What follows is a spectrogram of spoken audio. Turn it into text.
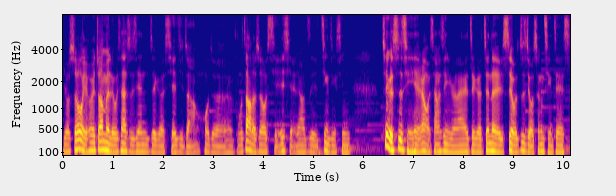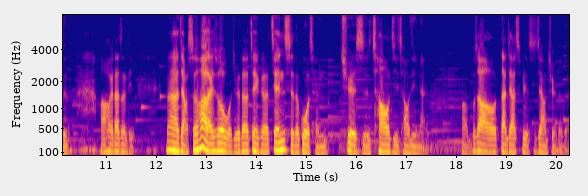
有时候也会专门留下时间，这个写几张，或者很浮躁的时候写一写，让自己静静心。这个事情也让我相信，原来这个真的是有日久生情这件事的。好，回到正题，那讲实话来说，我觉得这个坚持的过程确实超级超级难啊，不知道大家是不是也是这样觉得的？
